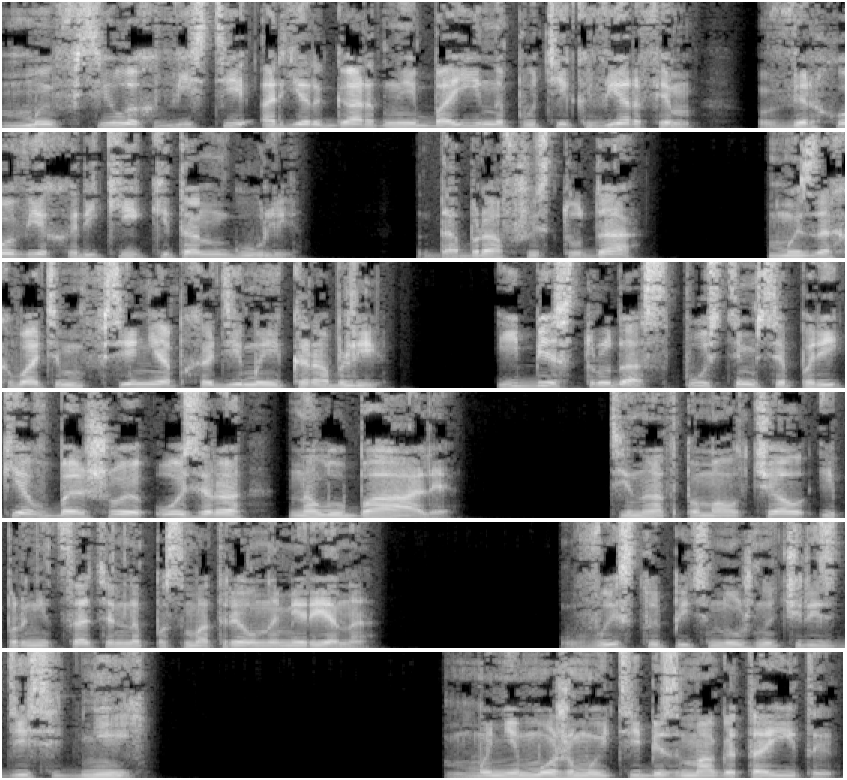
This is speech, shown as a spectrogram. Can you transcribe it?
Мы в силах вести арьергардные бои на пути к верфям в верховьях реки Китангули. Добравшись туда, мы захватим все необходимые корабли и без труда спустимся по реке в большое озеро на Лубаале. Тинат помолчал и проницательно посмотрел на Мирена. «Выступить нужно через десять дней». «Мы не можем уйти без мага Таиты»,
